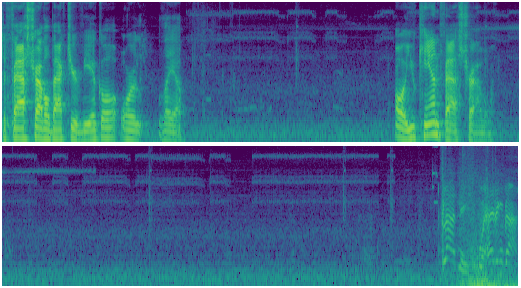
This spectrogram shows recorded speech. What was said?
To fast travel back to your vehicle or layup. Oh, you can fast travel. Gladney, we're heading back.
